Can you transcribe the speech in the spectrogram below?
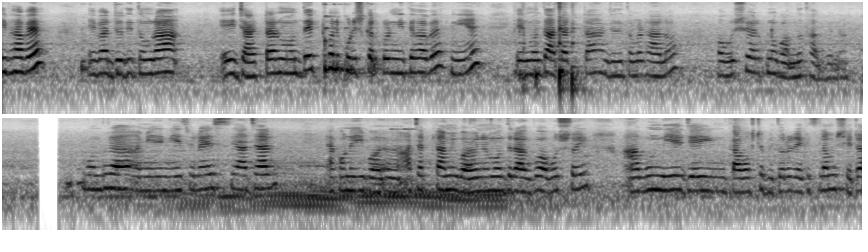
এইভাবে এবার যদি তোমরা এই জারটার মধ্যে একটুখানি পরিষ্কার করে নিতে হবে, নিয়ে এর মধ্যে আচারটা যদি তোমরা ঢালো, অবশ্যই আর কোনো গন্ধ থাকবে না। বন্ধুরা, আমি নিয়ে চলে এসেছি আচার। এখন এই আচারটা আমি বয়নের মধ্যে রাখব অবশ্যই। আগুন দিয়ে যেই কাগজটা ভিতরে রেখেছিলাম সেটা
